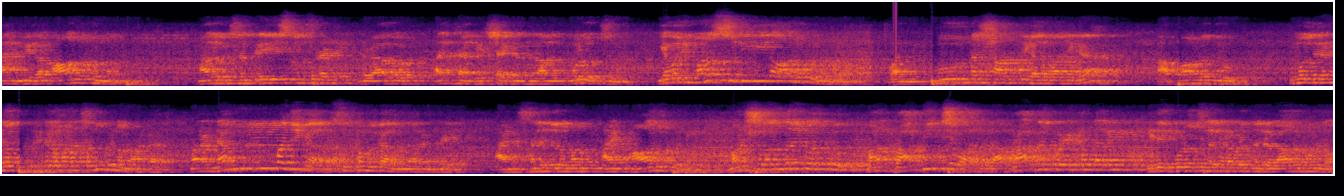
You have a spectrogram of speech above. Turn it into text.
ఆయన మీద ఆనుకున్నాం. నాలుగు వచ్చిన తెలియజేసుకుని చూడండి. ఇరవై ఆరో అధ్యాయం యెషయా నాలుగు మూడు వచ్చిన ఎవరి మనస్సు నీ మీద ఆనుకున్నాడో వారిని పూర్ణ శాంతి గలవానిగా కాపాడదు తిమోతి రెండో పత్రికలో మనం చదువుకున్నమాట మన నెమ్మదిగా సుఖముగా ఉన్నారంటే ఆయన సన్నిధిలో మనం ఆయన ఆనుకొని మనుషులందరి కొరకు మనం ప్రార్థించేవారు ఆ ప్రార్థన కూడా ఎట్లా ఉండాలి? ఇది కూడా వచ్చిన కనబడుతుంది. ఇరవై ఆరు మూడులో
